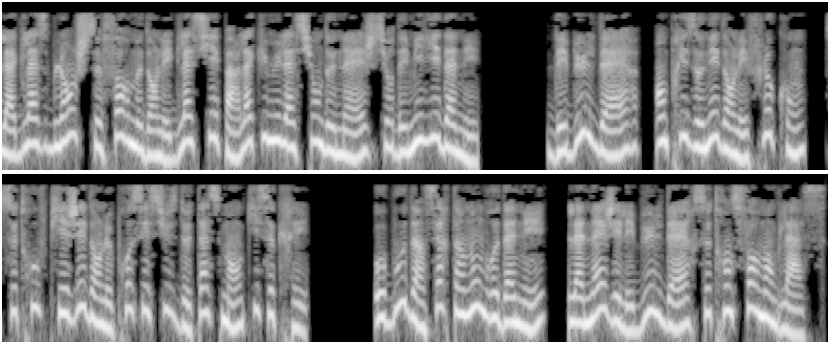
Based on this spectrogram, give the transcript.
La glace blanche se forme dans les glaciers par l'accumulation de neige sur des milliers d'années. Des bulles d'air, emprisonnées dans les flocons, se trouvent piégées dans le processus de tassement qui se crée. Au bout d'un certain nombre d'années, la neige et les bulles d'air se transforment en glace.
